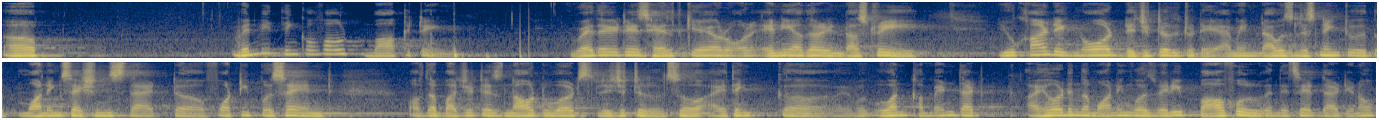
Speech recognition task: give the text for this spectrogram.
Uh, when we think about marketing, whether it is healthcare or any other industry, you can't ignore digital today. I mean, I was listening to the morning sessions that 40% uh, of the budget is now towards digital. So I think uh, one comment that I heard in the morning was very powerful when they said that, you know,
